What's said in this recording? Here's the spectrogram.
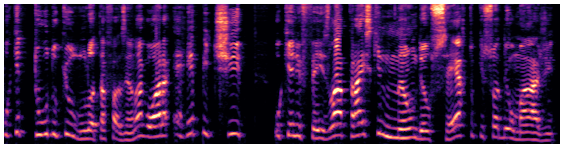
Porque tudo que o Lula está fazendo agora é repetir o que ele fez lá atrás, que não deu certo, que só deu margem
